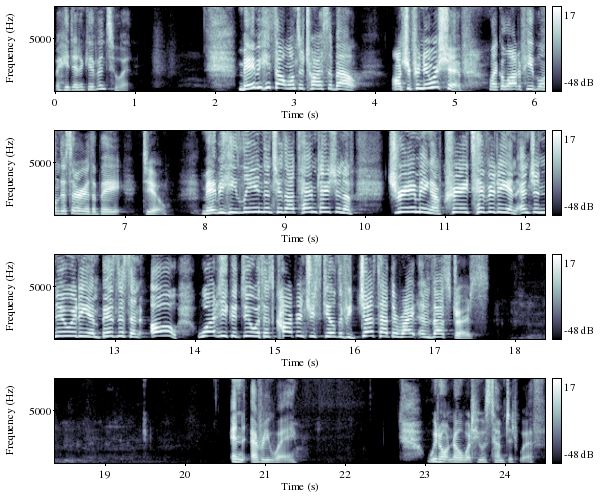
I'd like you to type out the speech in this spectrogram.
But he didn't give in to it. Maybe he thought once or twice about entrepreneurship, like a lot of people in this area of the Bay do. Maybe he leaned into that temptation of dreaming of creativity and ingenuity and business and oh, what he could do with his carpentry skills if he just had the right investors. In every way. We don't know what he was tempted with,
